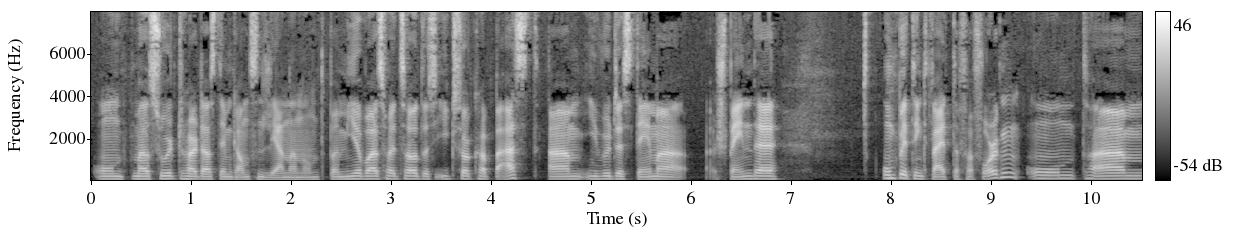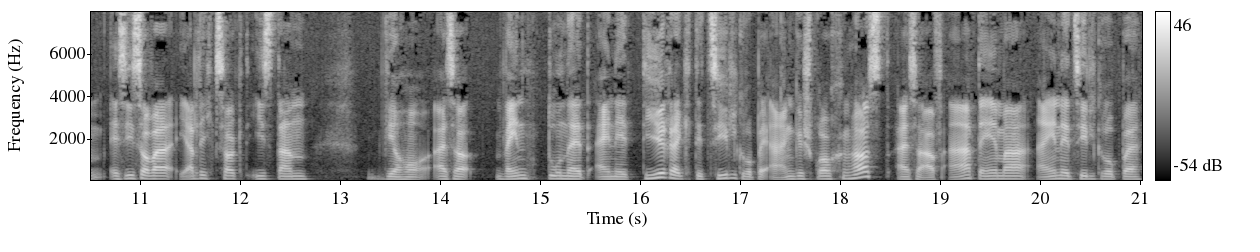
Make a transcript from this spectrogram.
und man sollte halt aus dem Ganzen lernen. Und bei mir war es halt so, dass ich gesagt habe, passt, ähm, ich würde das Thema Spende unbedingt weiter verfolgen und ähm, es ist aber ehrlich gesagt, ist dann, wir also wenn du nicht eine direkte Zielgruppe angesprochen hast, also auf ein Thema eine Zielgruppe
